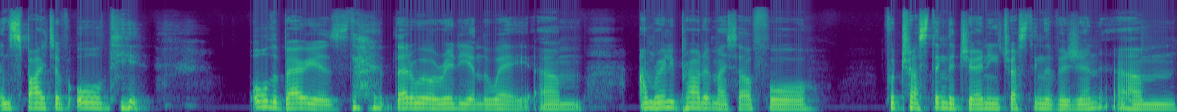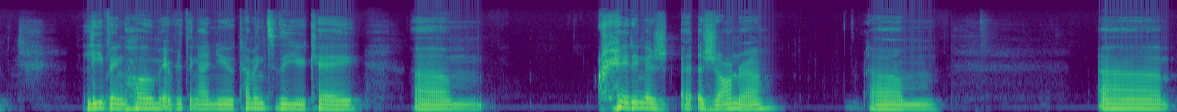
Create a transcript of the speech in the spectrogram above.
in spite of all the all the barriers that, that were already in the way. Um, I'm really proud of myself for for trusting the journey, trusting the vision, um, leaving home everything I knew, coming to the UK, um, creating a, a genre. Um, um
